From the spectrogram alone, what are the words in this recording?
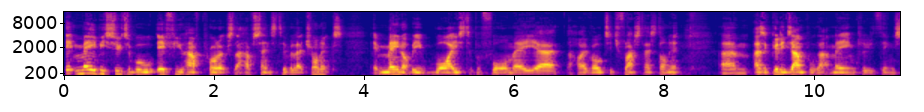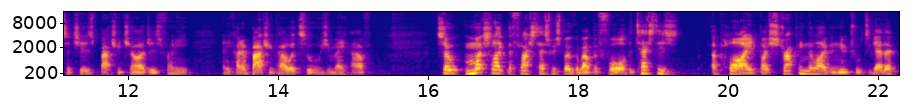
it may be suitable if you have products that have sensitive electronics. It may not be wise to perform a, uh, a high voltage flash test on it um, as a good example, that may include things such as battery chargers for any any kind of battery powered tools you may have. So much like the flash test we spoke about before, the test is applied by strapping the live and neutral together,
